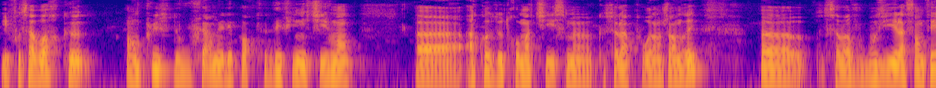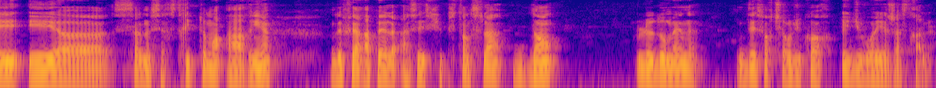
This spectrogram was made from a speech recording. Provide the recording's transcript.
Il faut savoir que, en plus de vous fermer les portes définitivement à cause de traumatismes que cela pourrait engendrer, ça va vous bousiller la santé et ça ne sert strictement à rien de faire appel à ces substances-là dans le domaine des sorties du corps et du voyage astral.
